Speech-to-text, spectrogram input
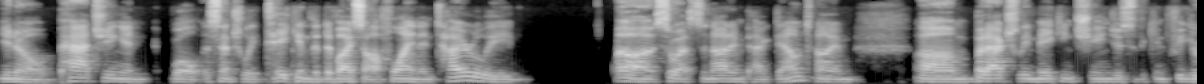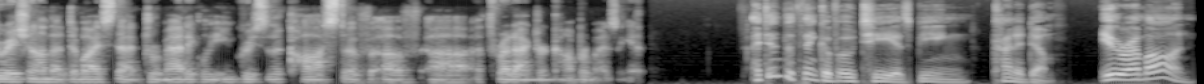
you know, patching and, well, essentially taking the device offline entirely uh, so as to not impact downtime um, but actually making changes to the configuration on that device that dramatically increases the cost of, of uh, a threat actor compromising it. I tend to think of OT as being kind of dumb. Either I'm on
